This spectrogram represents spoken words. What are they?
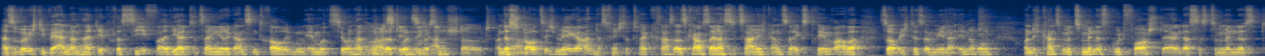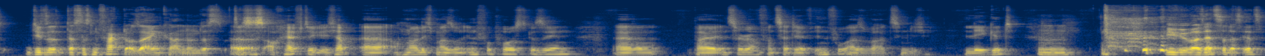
also wirklich, die werden dann halt depressiv, weil die halt sozusagen ihre ganzen traurigen Emotionen halt unterdrücken sich müssen. anstaut. Und das ja. staut sich mega an. Das finde ich total krass. Also es kann auch sein, dass die Zahl nicht ganz so extrem war, aber so habe ich das irgendwie in Erinnerung. Und ich kann es mir zumindest gut vorstellen, dass es zumindest diese, dass es ein Faktor sein kann. Und das, Das äh, ist auch heftig. Ich habe äh, auch neulich mal so einen Infopost gesehen äh, bei Instagram von ZDF Info, also war ziemlich legit. hm. Wie, wie übersetzt du das jetzt?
